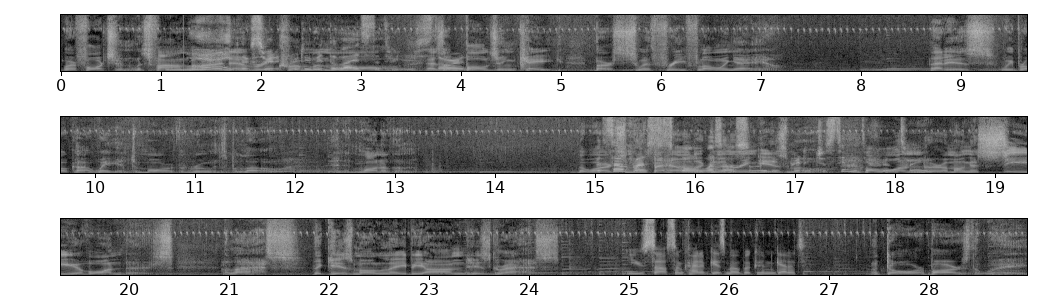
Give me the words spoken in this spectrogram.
Where fortune was found Yeah, behind every really crumbling wall as a bulging keg bursts with free-flowing ale. That is, we broke our way into more of the ruins below, and in one of them, the wordsmith beheld a glittering really gizmo, a different way. wonder among a sea of wonders. Alas, the gizmo lay beyond his grasp. You saw some kind of gizmo but couldn't get it? A door bars the way,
